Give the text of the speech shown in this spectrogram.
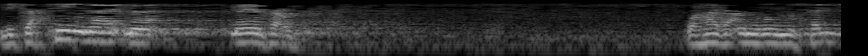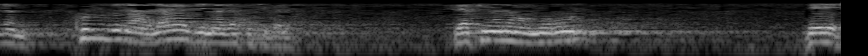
لتحصيل ما ما ما ينفعه. وهذا أمر مسلم. كلنا لا يدري ماذا كتب له. لكننا مأمورون بإيش؟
